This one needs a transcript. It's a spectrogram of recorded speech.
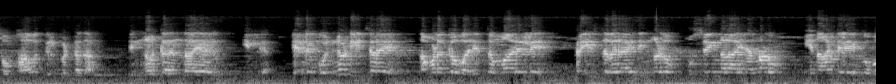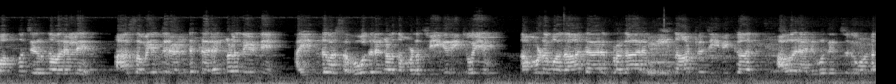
സ്വഭാവത്തിൽപ്പെട്ടതാണ് നിങ്ങൾക്ക് എന്തായാലും ഇല്ല. എന്റെ പൊന്നോ ടീച്ചറെ നമ്മളൊക്കെ വരുത്തന്മാരല്ലേ? ക്രൈസ്തവരായ നിങ്ങളും മുസ്ലിങ്ങളായ ഞങ്ങളും ഈ നാട്ടിലേക്ക് വന്നു ചേർന്നവരല്ലേ? ആ സമയത്ത് രണ്ട് കരങ്ങൾ നീട്ടി ഹൈന്ദവ സഹോദരങ്ങൾ നമ്മളെ സ്വീകരിക്കുകയും നമ്മുടെ മതാചാര പ്രകാരം ഈ നാട്ടിൽ ജീവിക്കാൻ അവർ അനുവദിച്ചതുകൊണ്ട്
